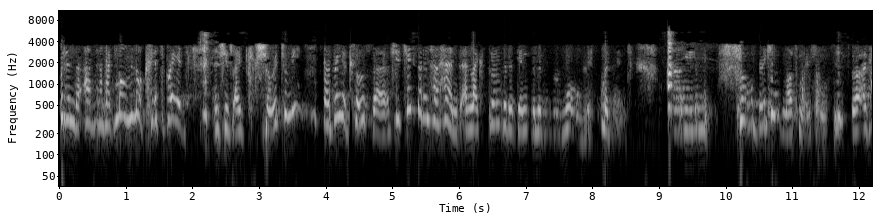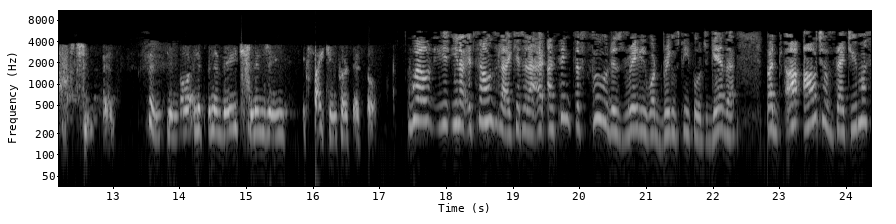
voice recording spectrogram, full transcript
put it in the oven. I'm like, Mom, look, it's bread. And she's like, show it to me. I bring it closer. She takes it in her hand and like throws it against the living room wall. Um, so baking is not my strong suit. So I've had to do it since, you know, and it's been a very challenging, exciting process though. Well, you, you know, it sounds like it, and I, I think the food is really what brings people together. But out of that, you must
